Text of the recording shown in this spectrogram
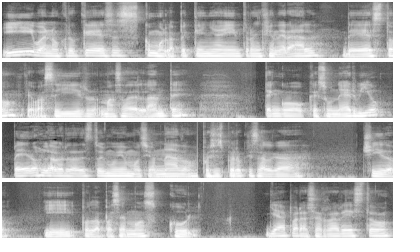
Y bueno, creo que esa es como la pequeña intro en general de esto, que va a seguir más adelante. Tengo que su nervio, pero la verdad estoy muy emocionado. Pues espero que salga chido y pues la pasemos cool. Ya para cerrar esto,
